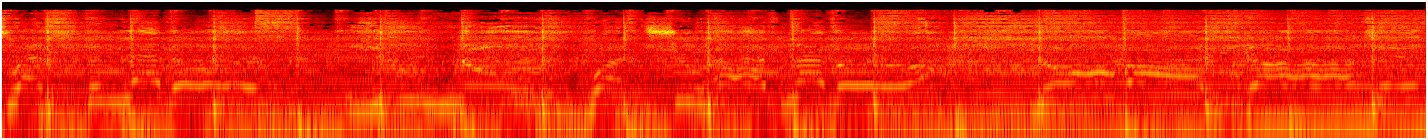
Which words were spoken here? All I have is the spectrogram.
Dressed the letters. You know what you have never. Nobody does it.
